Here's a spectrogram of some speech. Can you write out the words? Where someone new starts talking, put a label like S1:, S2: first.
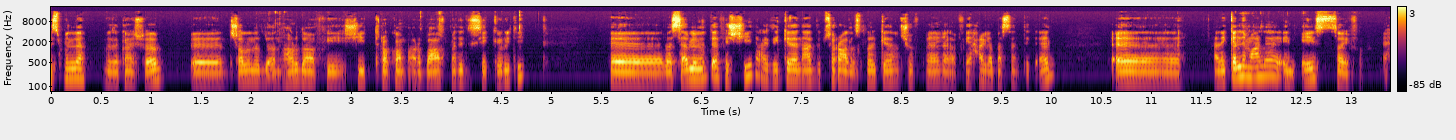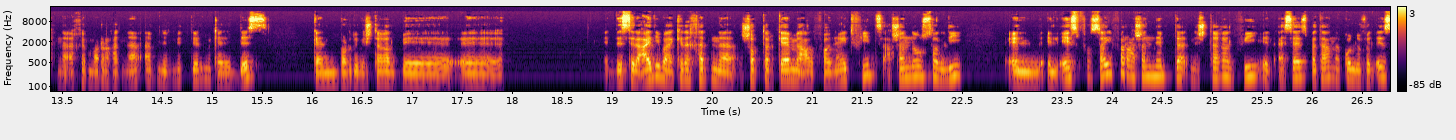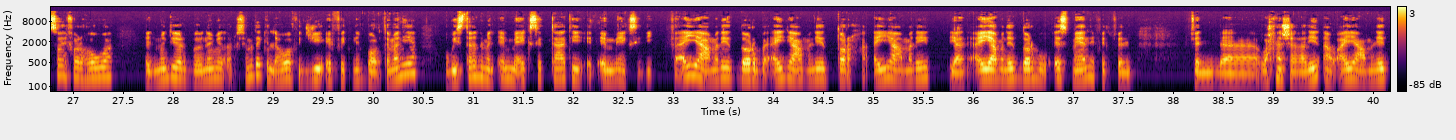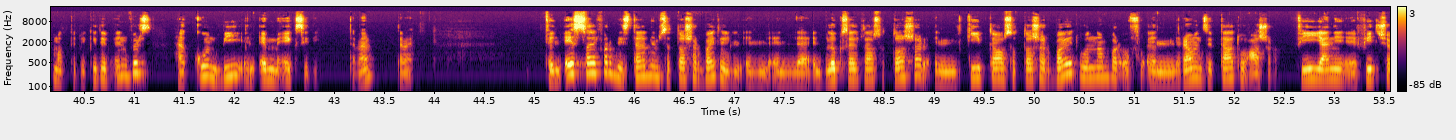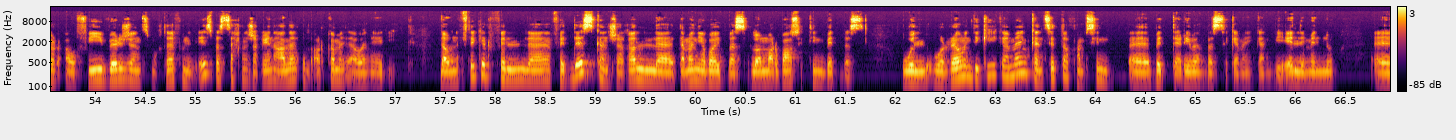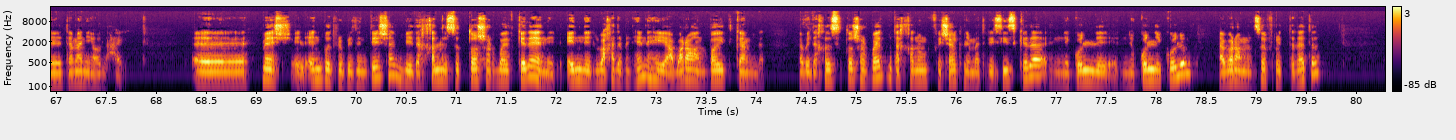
S1: بسم الله. ازيكم يا شباب. آه، إن شاء الله نبدأ النهاردة في sheet رقم أربعة في مادة ال security آه، بس قبل ما نبدأ في ال sheet عايزين كده نعدي بسرعة على ال slide كده نشوف حاجة لو في حاجة مثلا تتقال. آه، هنتكلم على ال AES cipher إحنا آخر مرة خدناها قبل ال midterm كان ال DES كان برضو بيشتغل ب آه، ال DES العادي. بعد كده خدنا chapter كامل على ال finite fields عشان نوصل ليه ال AES cipher عشان نبدأ نشتغل في الأساس بتاعنا كله. في ال AES cipher هو ال modular polynomial arithmetic اللي هو في GF 2 power 8 وبيستخدم ال m x بتاعتي ال m x دي. في اي عملية ضرب أي عملية طرح أي عملية يعني أي عملية ضرب واسم يعني في في في ال وإحنا شغالين أو أي عملية multiplicative inverse هتكون بال m x دي. تمام؟ تمام. في ال AES cipher بيستخدم 16 byte ال block size بتاعه 16 ال key بتاعه 16 byte وال number of ال rounds بتاعته 10 في يعني feature أو في versions مختلفة من ال AES بس إحنا شغالين على الأرقام الأولانية دي. لو نفتكر في ال في ال DES كان شغال 8 بايت بس اللي هم 64 bit بس. وال round key كمان كان 56 bit تقريبا بس كمان كان بيقل منه 8 ولا حاجة. آه ماشي. ال input representation بيدخل لي 16 بايت كده يعني ان الواحدة من هنا هي عبارة عن بايت كاملة. فبيدخل 16 بايت بدخلهم في شكل matrices كده إن كل إن كل column عبارة عن صفر لتلاتة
